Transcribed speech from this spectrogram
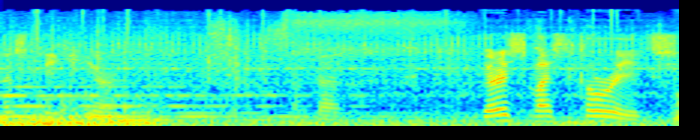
Let's dig here. Then here is my storage.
